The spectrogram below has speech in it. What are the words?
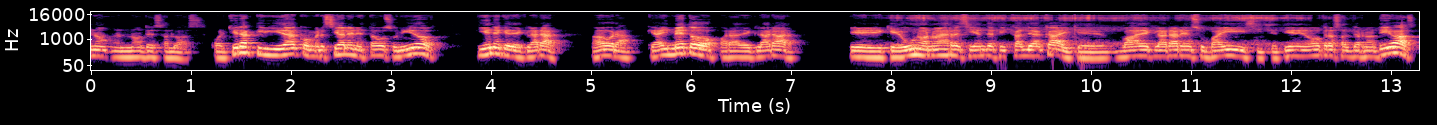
no, no te salvas. Cualquier actividad comercial en Estados Unidos tiene que declarar. Ahora, que hay métodos para declarar eh, que uno no es residente fiscal de acá y que va a declarar en su país y que tiene otras alternativas,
